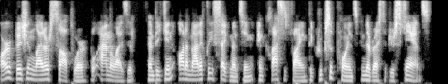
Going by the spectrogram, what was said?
our Vision LiDAR software will analyze it and begin automatically segmenting and classifying the groups of points in the rest of your scans.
